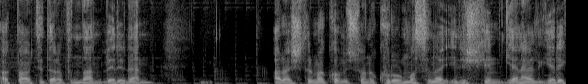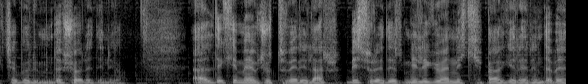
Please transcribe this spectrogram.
AK Parti tarafından verilen araştırma komisyonu kurulmasına ilişkin genel gerekçe bölümünde şöyle deniyor. Eldeki mevcut veriler bir süredir milli güvenlik belgelerinde ve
